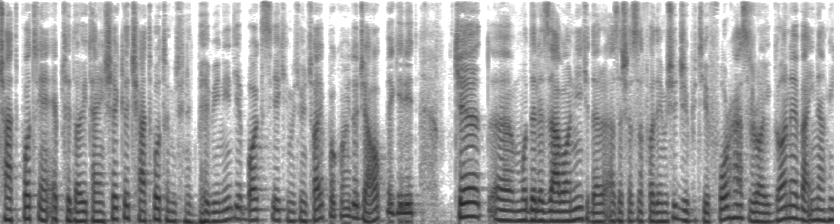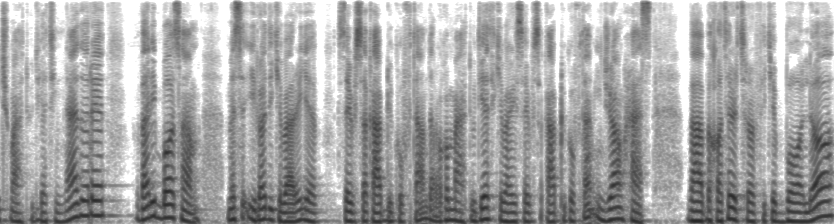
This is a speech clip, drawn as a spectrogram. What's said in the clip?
چت بات یعنی ابتدایی ترین شکل چت بات رو می‌تونید ببینید. یه box یه که می‌تونید تایپ بکنید و جواب بگیرید که مدل زبانی که داره ازش استفاده میشه GPT-4 هست رایگانه و این هم هیچ محدودیتی نداره. ولی باز هم مثل ایرادی که برای سرویس قبلی گفتم در واقع محدودیتی که برای سرویس قبلی گفتم اینجا هم هست. و به خاطر ترافیک بالا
